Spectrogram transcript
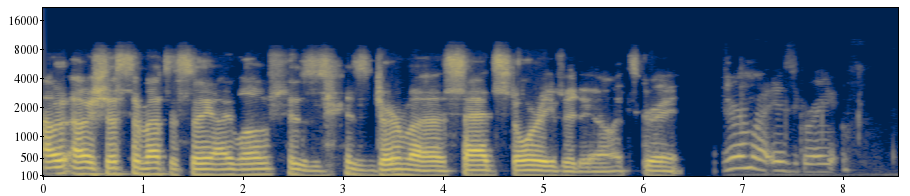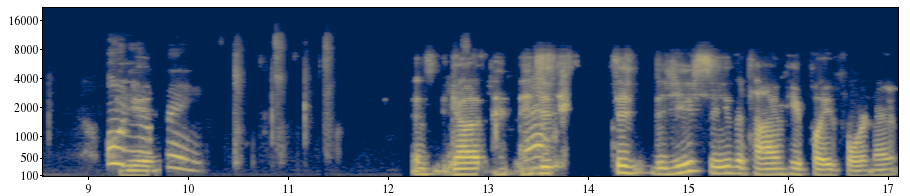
I, I, I was just about to say I love his his Jerma uh, sad story video. It's great. Jerma is great. On Yeah. your ring. It's God. Yeah. Did, did did you see the time he played Fortnite?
